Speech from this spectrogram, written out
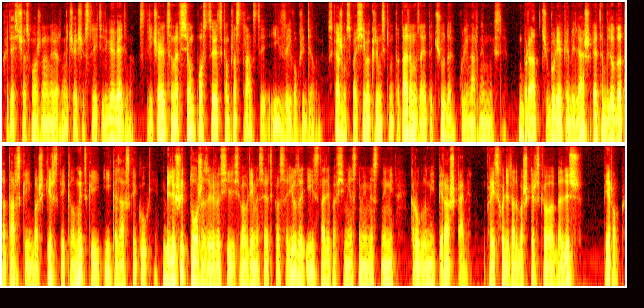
хотя сейчас можно, наверное, чаще встретить говядину, встречаются на всем постсоветском пространстве и за его пределами. Скажем спасибо крымским татарам за это чудо кулинарной мысли. Брат чебурека беляш – это блюдо татарской, башкирской, калмыцкой и казахской кухни. Беляши тоже завирусились во время Советского Союза и стали повсеместными мясными круглыми пирожками. Происходит от башкирского беляш – пирог.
